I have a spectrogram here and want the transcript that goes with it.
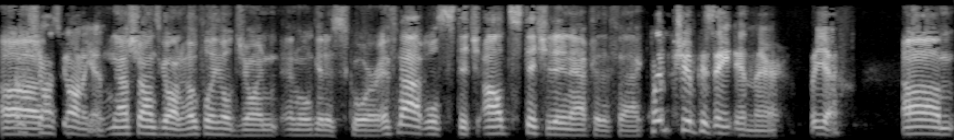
Uh, oh, Sean's gone again. now Sean's gone. Hopefully he'll join and we'll get his score. If not, we'll stitch. I'll stitch it in after the fact. Clipchamp is eight in there, but yeah. Um,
